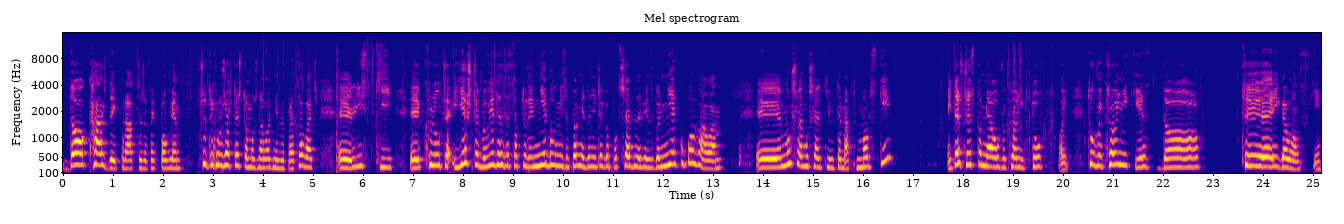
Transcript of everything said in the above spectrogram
do każdej pracy, że tak powiem. Przy tych różach też to można ładnie wypracować. Yy, listki, yy, klucze. I jeszcze był jeden zestaw, który nie był mi zupełnie do niczego potrzebny, więc go nie kupowałam. Yy, muszle, muszelki, temat morski. I też wszystko miało wykrojnik tu. Oj, tu wykrojnik jest do tej gałązki.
